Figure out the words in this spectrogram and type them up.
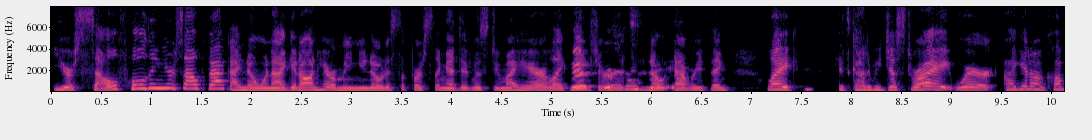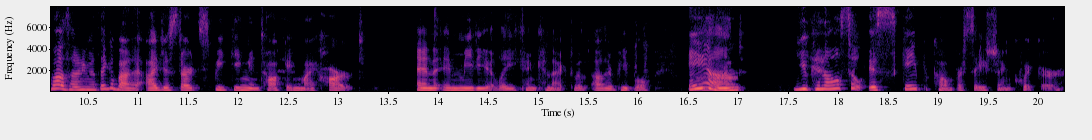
yourself holding yourself back. I know when I get on here, I mean, you notice the first thing I did was do my hair, like make sure it's you know everything. Like it's got to be just right. Where I get on Clubhouse, I don't even think about it. I just start speaking and talking my heart and immediately can connect with other people. Uh-huh. And you can also escape conversation quicker.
